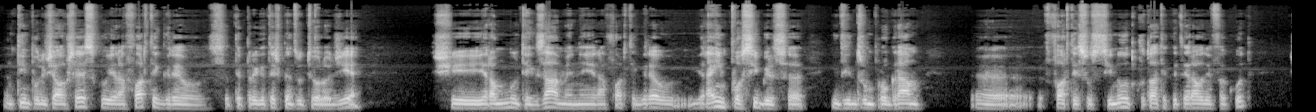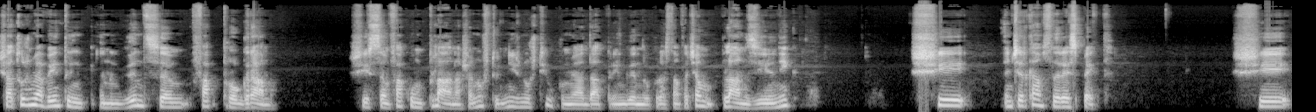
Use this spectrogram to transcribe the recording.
în timpul lui Ceaușescu era foarte greu să te pregătești pentru teologie și erau multe examene, era foarte greu, era imposibil să intri într-un program uh, foarte susținut, cu toate câte erau de făcut. Și atunci mi-a venit în, în gând să fac program și să-mi fac un plan, așa, nu știu, nici nu știu cum mi-a dat prin gând lucrul ăsta. Îmi făceam plan zilnic și încercam să respect. Și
